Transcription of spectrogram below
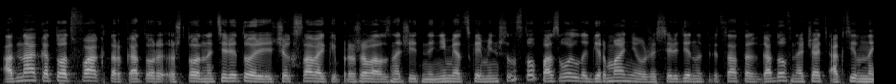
Однако тот фактор, который, что на территории Чехословакии проживало значительное немецкое меньшинство, позволило Германии уже середины 30-х годов начать активно,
